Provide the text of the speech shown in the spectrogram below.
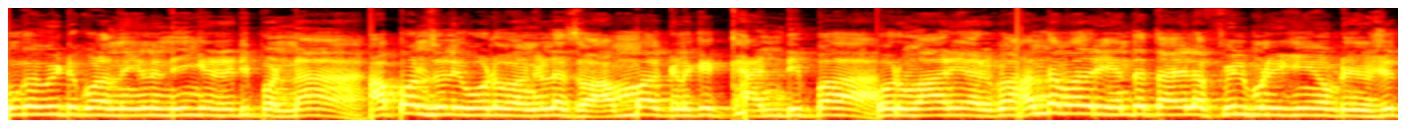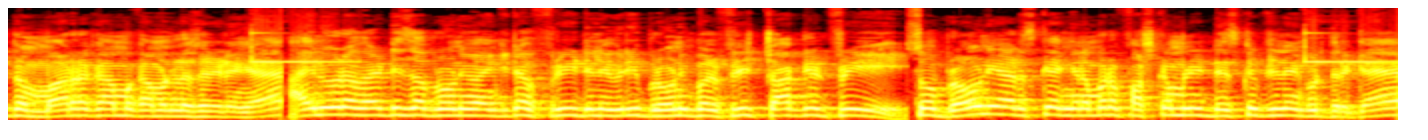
உங்க வீட்டு குழந்தைங்களை நீங்க ரெடி பண்ணா அப்பான்னு சொல்லி ஓடுவாங்கல்ல சோ அம்மாக்களுக்கு கண்டிப்பா ஒரு மாதிரியா இருக்கும். அந்த மாதிரி எந்த தாயில ஃபீல் பண்ணிருக்கீங்க அப்படிங்கிற விஷயத்த மறக்காம கமெண்ட்ல சொல்லிடுங்க. ஐநூறு வெரைட்டிஸ் ஆஃப் ப்ரௌனி வாங்கிட்டா free delivery brownie ball free chocolate free so brownie ஆர்ஸ்க்கு எங்க நம்பர் ஃபர்ஸ்ட் கம்பெனி டிஸ்கிரிப்ஷன்ல கொடுத்துருக்கேன்.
